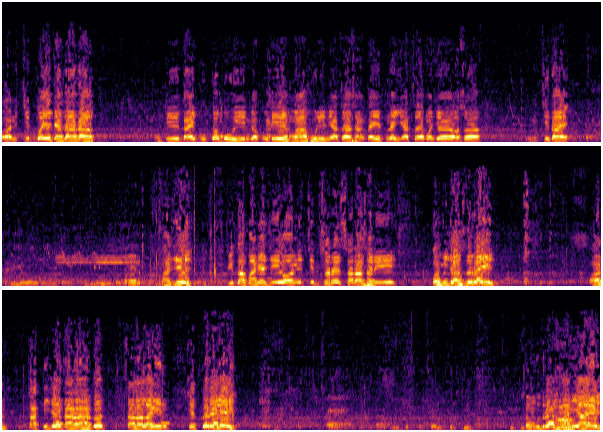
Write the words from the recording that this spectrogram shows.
अनिश्चित म्हणजे त्याचा आता कुठे काही भूकंप होईल का कुठे महापूर येईल याचा सांगता येत नाही. याचं म्हणजे असं निश्चित आहे. भाजी पिका पाण्याची अनिश्चित सर सरासरी कमी जास्त राहील. अन कातीच्या तारा हरकत चाला लागेल शेतकऱ्याले. समुद्रात पाणी आहे.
